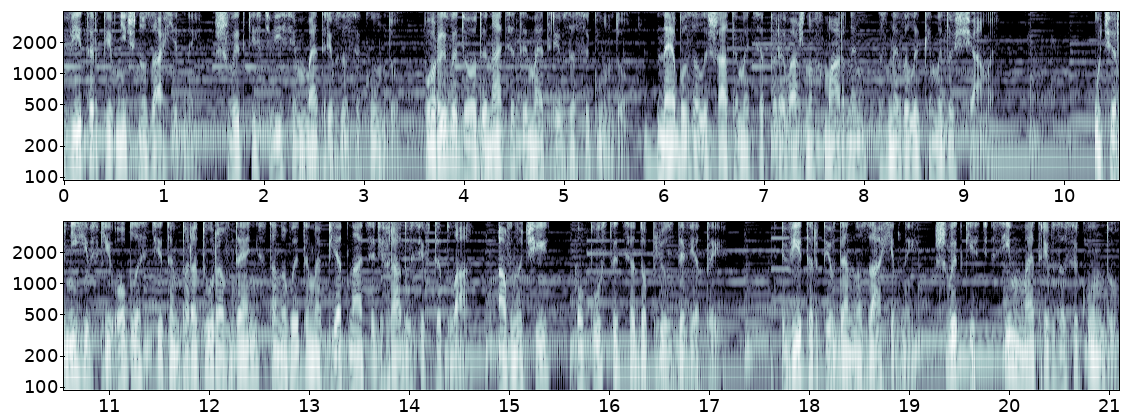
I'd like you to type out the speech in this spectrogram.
Вітер північно-західний, швидкість 8 метрів за секунду, пориви до 11 метрів за секунду. Небо залишатиметься переважно хмарним з невеликими дощами. У Чернігівській області температура в день становитиме 15 градусів тепла, а вночі опуститься до плюс 9. Вітер південно-західний, швидкість 7 метрів за секунду,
